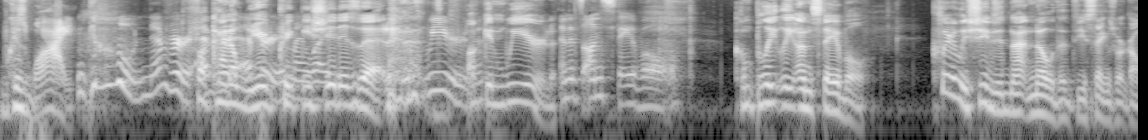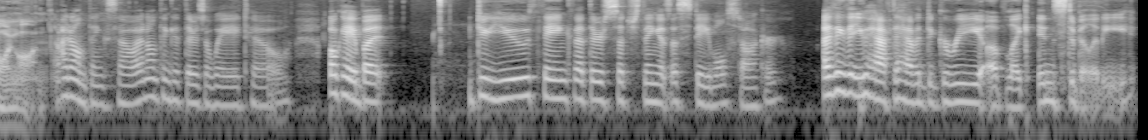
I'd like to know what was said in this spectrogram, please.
because why? no, never. What kind of weird, ever creepy shit is that? It's weird, Fucking weird. and it's unstable. Completely unstable. Clearly, she did not know that these things were going on. I don't think so. I don't think that there's a way to. Okay, but do you think that there's such thing as a stable stalker? I think that you have to have a degree of like instability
